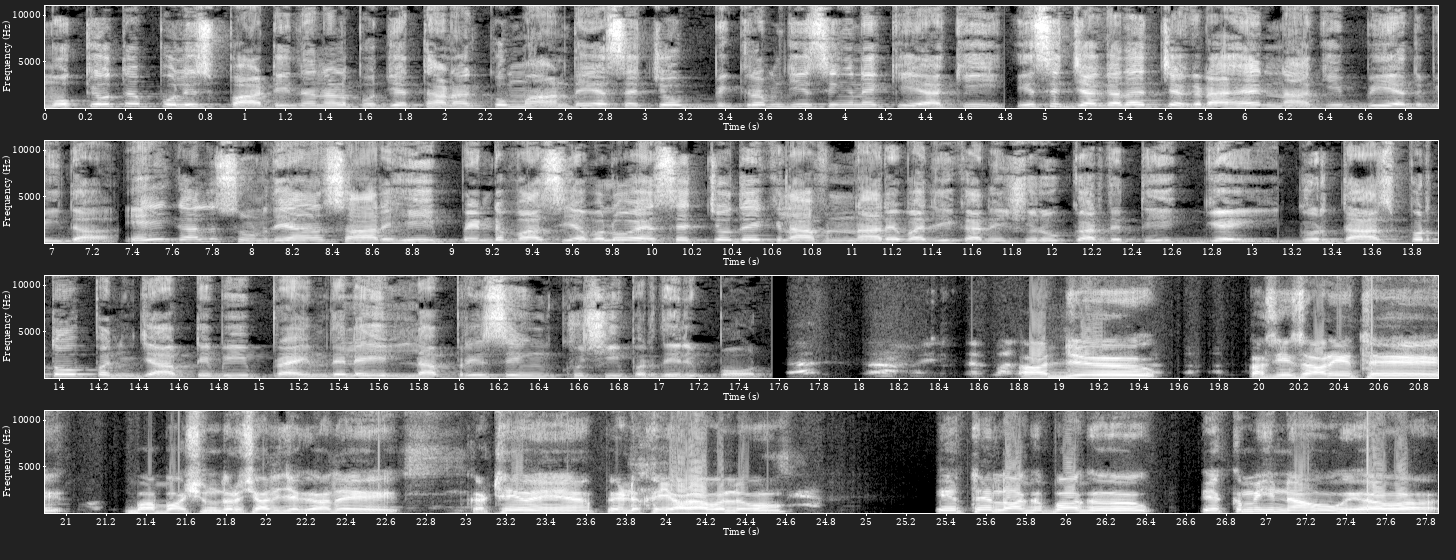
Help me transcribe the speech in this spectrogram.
ਮੌਕੇ ਉੱਤੇ ਪੁਲਿਸ ਪਾਰਟੀ ਦੇ ਨਾਲ ਪੁੱਜੇ ਥਾਣਾ ਘੁਮਾਣ ਦੇ ਐਸਐਚਓ ਵਿਕਰਮਜੀਤ ਸਿੰਘ ਨੇ ਕਿਹਾ ਕਿ ਇਸ ਜਗ੍ਹਾ ਦਾ ਝਗੜਾ ਹੈ ਨਾ ਕਿ ਬੇਅਦਬੀ ਦਾ। ਇਹ ਗੱਲ ਸੁਣਦਿਆਂ ਸਾਰ ਹੀ ਪਿੰਡ ਵਾਸੀਆਂ ਵੱਲੋਂ ਐਸਐਚਓ ਦੇ ਖਿਲਾਫ ਨਾਅਰੇਬਾਜ਼ੀ ਕਰਨੀ ਸ਼ੁਰੂ ਕਰ ਦਿੱਤੀ ਗਈ। ਗੁਰਦਾਸਪੁਰ ਤੋਂ ਪੰਜਾਬ ਟੀਵੀ ਪ੍ਰਾਈਮ ਦੇ ਲਈ ਲਵਪ੍ਰੀਤ ਸਿੰਘ ਖੁਸ਼ੀਪੁਰ ਦੀ ਰਿਪੋਰਟ। ਅੱਜ ਅਸੀਂ ਸਾਰੇ ਇੱਥੇ ਬਾਬਾ ਸੁੰਦਰ ਸ਼ਾਹ ਦੀ ਜਗ੍ਹਾ ਤੇ ਇਕੱਠੇ ਹੋਏ ਆ ਪਿੰਡ ਖਜਾਲਾ ਵੱਲੋਂ। ਇੱਥੇ ਲਗਭਗ 1 ਮਹੀਨਾ ਹੋ ਗਿਆ ਵਾ,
